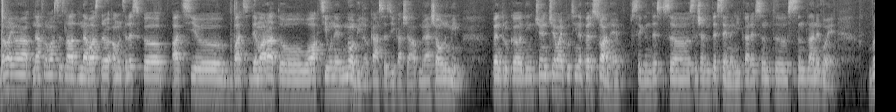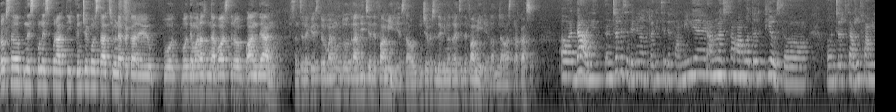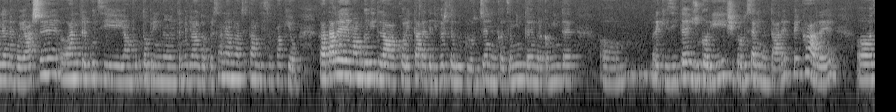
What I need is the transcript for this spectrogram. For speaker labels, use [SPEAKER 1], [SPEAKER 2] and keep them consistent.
[SPEAKER 1] Doamna Ioana, ne aflăm astăzi la dumneavoastră. Am înțeles că ați, uh, ați demarat o, o acțiune nobilă, ca să zic așa, noi așa o numim. Pentru că din ce în ce mai puține persoane se gândesc să, să-și ajute semenii care sunt, uh, sunt la nevoie. Vă rog să ne spuneți practic în ce constă acțiunea pe care o, o demarați dumneavoastră an de an. Să înțeleg că este mai mult o tradiție de familie sau începe să devină o tradiție de familie la dumneavoastră acasă.
[SPEAKER 2] Uh, Da, e- începe să devină o tradiție de familie. Anul acesta m-am hotărât eu să încerc să ajut familiile nevoiașe. Uh, Anii trecuți am făcut-o prin intermediul altor persoane, anul acesta am zis să o fac eu. Ca atare m-am gândit la colectarea de diverse lucruri, gen încălțăminte, îmbrăcăminte, uh, rechizite, jucării și produse alimentare, pe care uh,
